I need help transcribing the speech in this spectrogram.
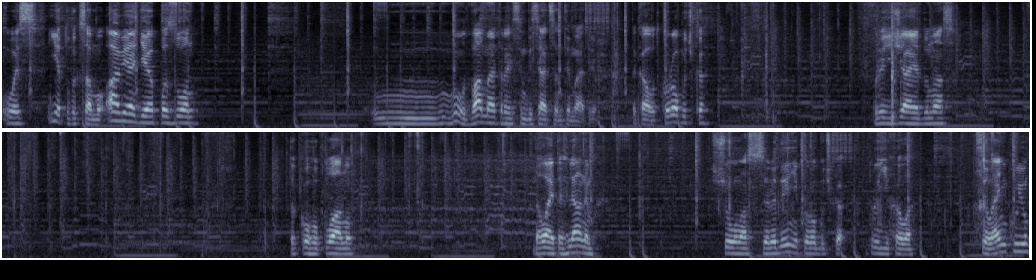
Ось, є тут так само авіадіапазон. Ну, 2 метри 70 сантиметрів. Така от коробочка приїжджає до нас. Такого плану. Давайте глянемо, що у нас всередині. Коробочка приїхала ціленькою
